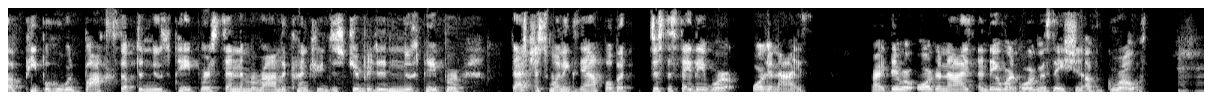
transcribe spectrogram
of people who would box up the newspaper, send them around the country, distribute the newspaper. That's just one example, but just to say they were organized, right? They were organized and they were an organization of growth mm-hmm.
